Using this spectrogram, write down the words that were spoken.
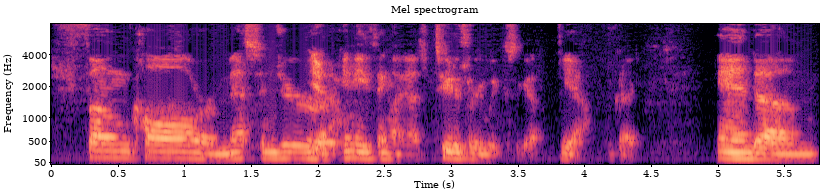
phone call or a messenger Yeah. or anything like that. Two to three weeks ago. Yeah. Okay. And um,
